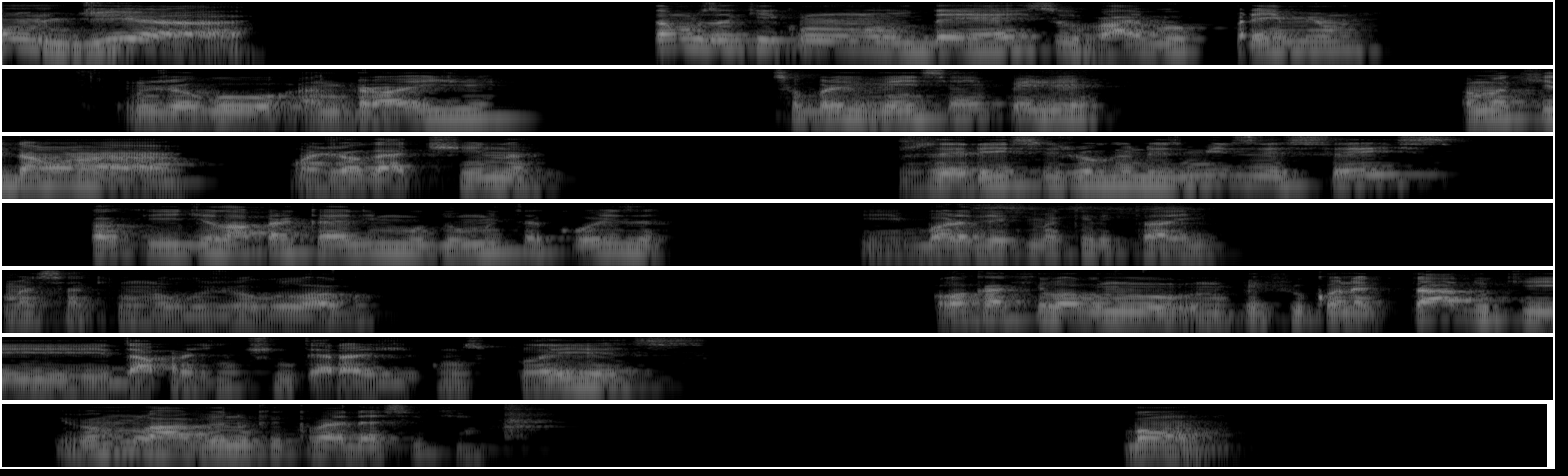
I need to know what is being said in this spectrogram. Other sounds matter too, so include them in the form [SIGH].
Bom dia! Estamos aqui com o DR Survival Premium, um jogo Android sobrevivência RPG. Vamos aqui dar uma, uma jogatina. Zerei esse jogo em 2016, só que de lá pra cá ele mudou muita coisa. E bora ver como é que ele tá aí. Vou começar aqui um novo jogo logo. Colocar aqui logo no, no perfil conectado que dá pra gente interagir com os players. E vamos lá, ver no que, que vai dar isso aqui. Bom,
